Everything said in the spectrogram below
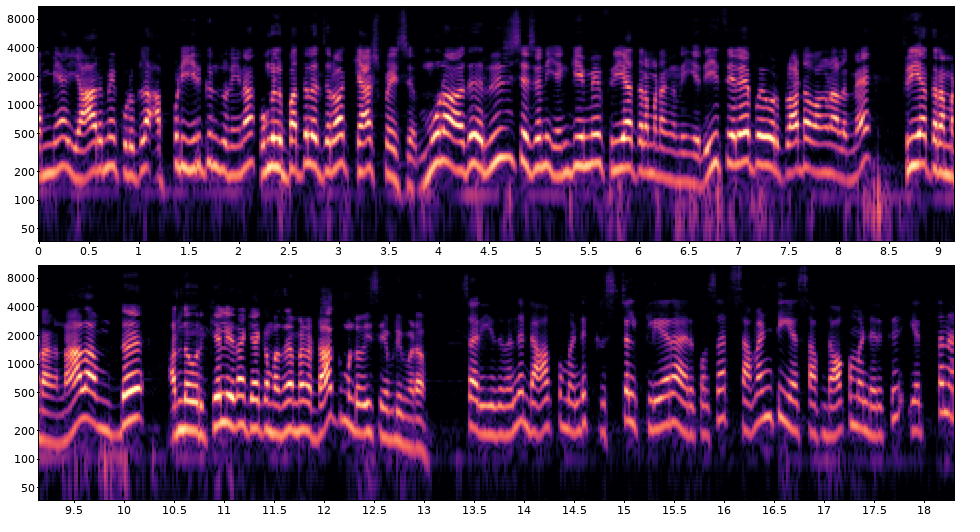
கம்மியாக யாருமே கொடுக்கல. அப்படி இருக்குன்னு சொன்னீங்கன்னா உங்களுக்கு பத்து லட்ச ரூபா கேஷ் ப்ரைஸ் மூணாவது ரிஜிஸ்ட்ரேஷன் எங்கேயுமே ஃப்ரீயாக தர மாட்டாங்க. நீங்கள் ரீசேலே போய் ஒரு பிளாட்டை வாங்கினாலுமே ஃப்ரீயாக தர மாட்டாங்க. நாலாவது அந்த ஒரு கேள்வியை தான் கேட்க மாட்டேன் மேடம் டாக்குமெண்ட் வைஸ் எப்படி மேடம் சார் இது வந்து டாக்குமெண்ட் கிறிஸ்டல் கிளியராக இருக்கும். சார் 70 இயர்ஸ் ஆஃப் டாக்குமெண்ட் இருக்குது எத்தனை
